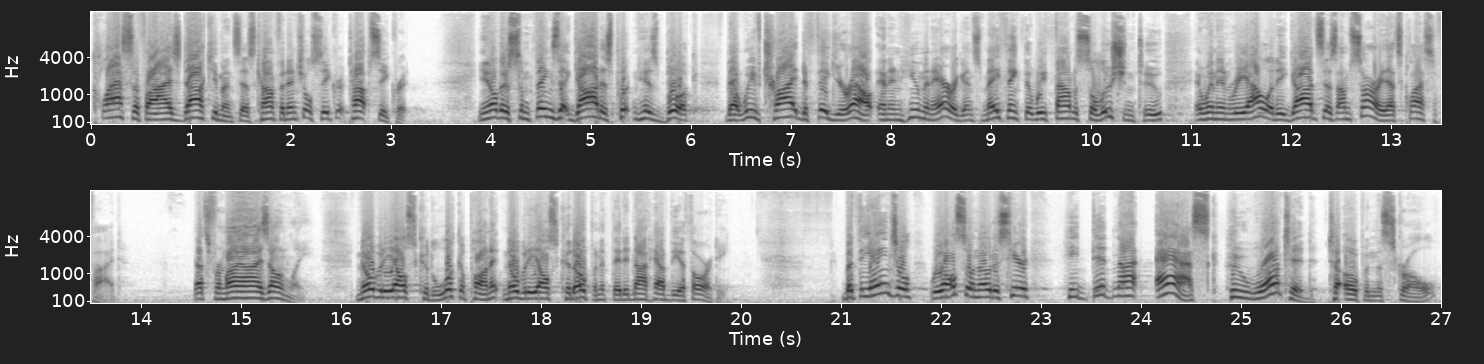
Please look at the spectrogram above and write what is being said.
classifies documents as confidential, secret, top secret. You know, there's some things that God has put in His book that we've tried to figure out, and in human arrogance may think that we've found a solution to, and when in reality, God says, I'm sorry, that's classified. That's for my eyes only. Nobody else could look upon it, nobody else could open it. They did not have the authority. But the angel, we also notice here, he did not ask who wanted to open the scroll,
